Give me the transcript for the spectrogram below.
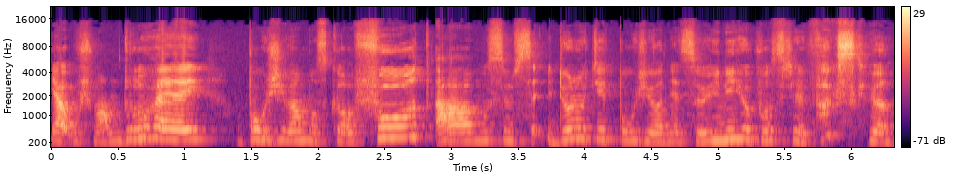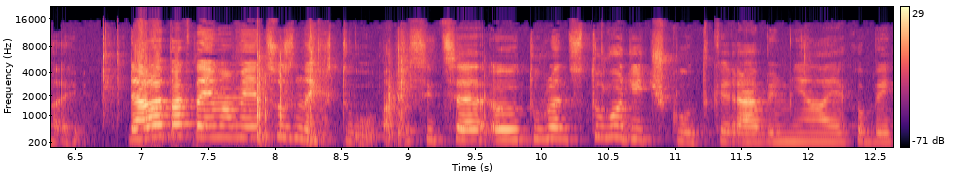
Já už mám druhý, používám ho skoro furt a musím se i donutit používat něco jiného, protože je fakt skvělý. Dále pak tady máme něco z nechtů a to sice uh, tuhle tu vodičku, která by měla jakoby,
